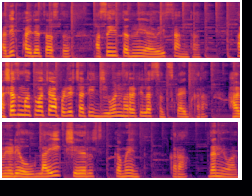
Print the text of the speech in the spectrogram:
अधिक फायद्याचं असतं असंही तज्ज्ञ यावेळी सांगतात. अशाच महत्त्वाच्या अपडेट्ससाठी जीवन मराठीला सबस्क्राईब करा. हा व्हिडिओ लाईक शेअर कमेंट करा. धन्यवाद.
